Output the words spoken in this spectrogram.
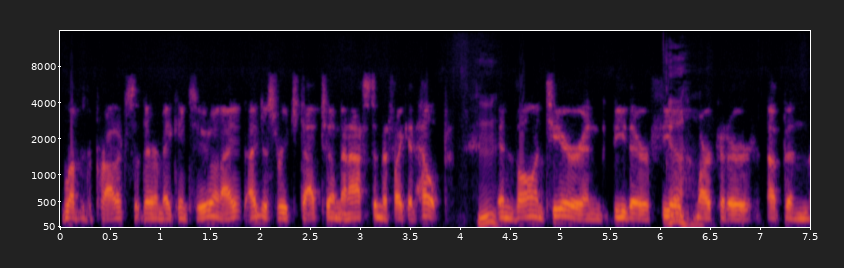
Loved the products that they were making too. And I, I just reached out to them and asked them if I could help mm. and volunteer and be their field yeah. marketer up in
